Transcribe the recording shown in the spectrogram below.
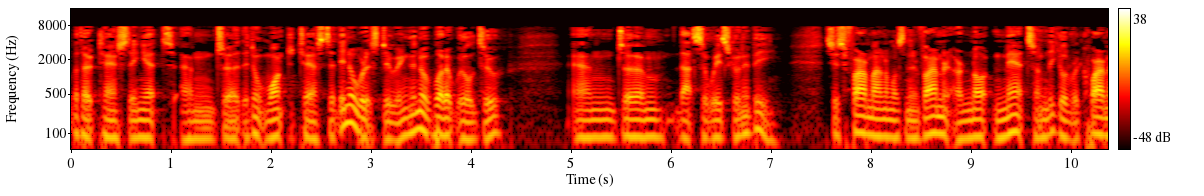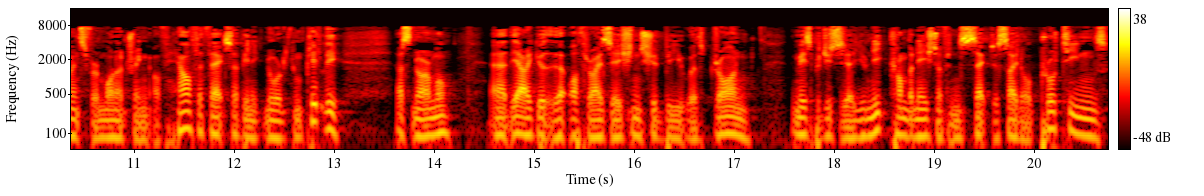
without testing it, and uh, they don't want to test it. They know what it's doing. They know what it will do. And um, that's the way it's going to be. Says farm animals and the environment are not met and legal requirements for monitoring of health effects have been ignored completely. That's normal. Uh, they argue that the authorization should be withdrawn. The maize produces a unique combination of insecticidal proteins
